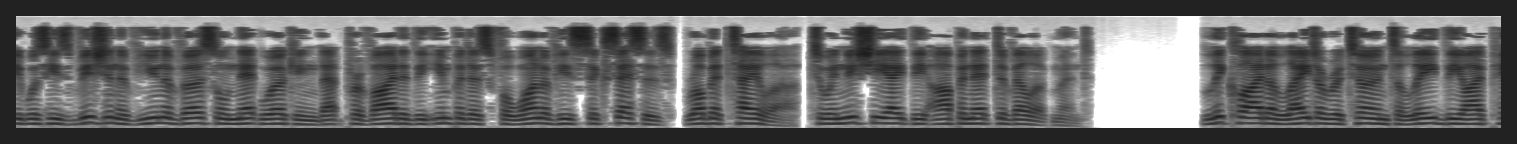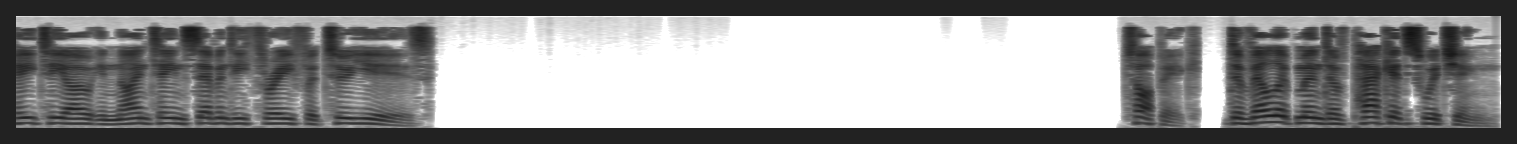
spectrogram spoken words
it was his vision of universal networking that provided the impetus for one of his successors, Robert Taylor, to initiate the ARPANET development. Licklider later returned to lead the IPTO in 1973 for two years. Development of packet switching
